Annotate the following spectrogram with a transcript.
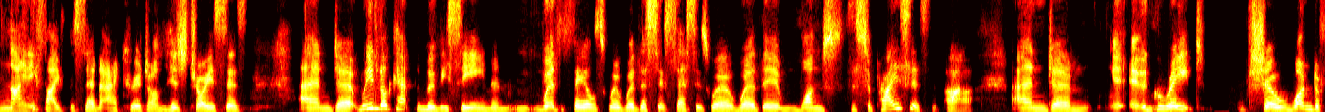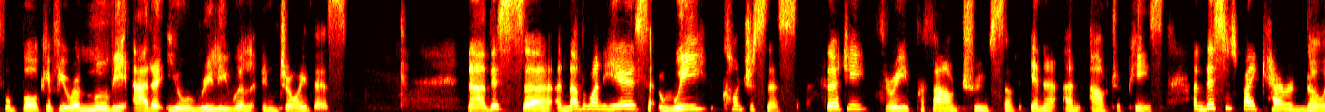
95% accurate on his choices. And uh, we look at the movie scene and where the fails were, where the successes were, where the ones, the surprises are. And um, a great show, wonderful book. If you're a movie addict, you really will enjoy this. Now, this uh, another one here is We Consciousness 33 Profound Truths of Inner and Outer Peace. And this is by Karen Noe.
